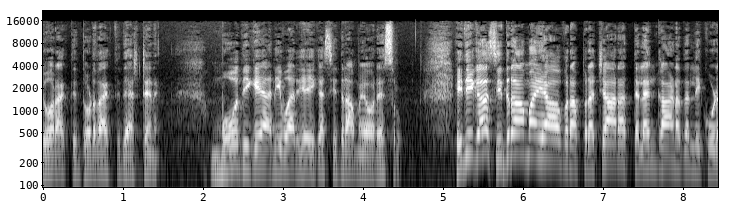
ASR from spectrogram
ಜೋರಾಗ್ತಿದೆ ದೊಡ್ಡದಾಗ್ತಿದೆ ಅಷ್ಟೇ ಮೋದಿಗೆ ಅನಿವಾರ್ಯ ಈಗ ಸಿದ್ದರಾಮಯ್ಯ ಅವರ ಹೆಸರು. ಇದೀಗ ಸಿದ್ದರಾಮಯ್ಯ ಅವರ ಪ್ರಚಾರ ತೆಲಂಗಾಣದಲ್ಲಿ ಕೂಡ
